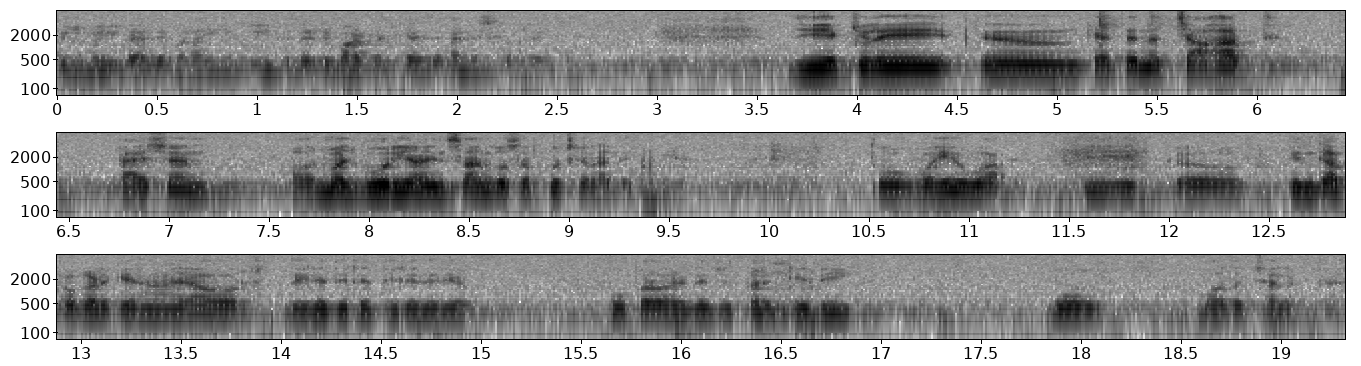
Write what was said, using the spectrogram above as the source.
फ़िल्में भी पहले बनाई हैं तो इतने डिपार्टमेंट कैसे मैनेज कर लेते हैं? जी एक्चुअली कहते हैं ना चाहत पैशन और मजबूरियाँ इंसान को सब कुछ करा देती है। तो वही हुआ कि एक तिनका पकड़ के यहाँ आया और धीरे धीरे धीरे धीरे ऊपर वाले ने जो तरक्की दी वो बहुत अच्छा लगता है।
